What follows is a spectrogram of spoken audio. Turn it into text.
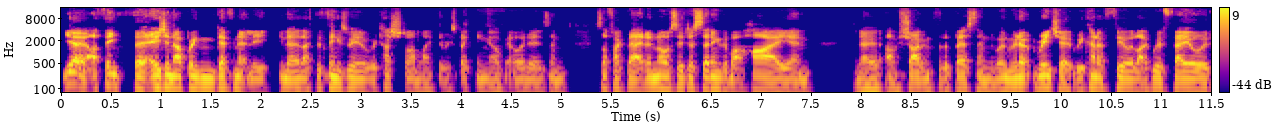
Yeah, I think the Asian upbringing definitely, you know, like the things we were touched on, like the respecting of elders and stuff like that, and also just setting the bar high and you know, I'm striving for the best, and when we don't reach it, we kind of feel like we've failed.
